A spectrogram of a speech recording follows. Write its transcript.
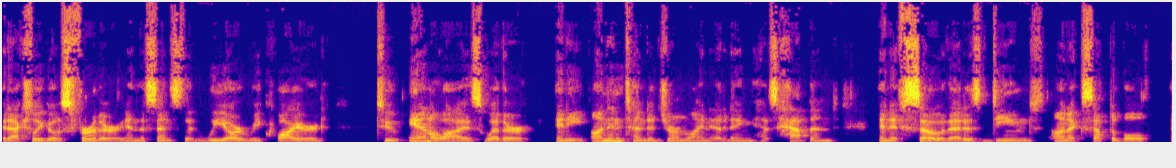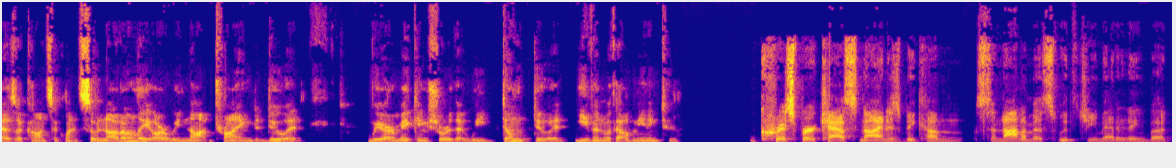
it actually goes further in the sense that we are required to analyze whether any unintended germline editing has happened and if so, that is deemed unacceptable as a consequence. So not only are we not trying to do it, we are making sure that we don't do it even without meaning to. CRISPR Cas9 has become synonymous with gene editing, but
